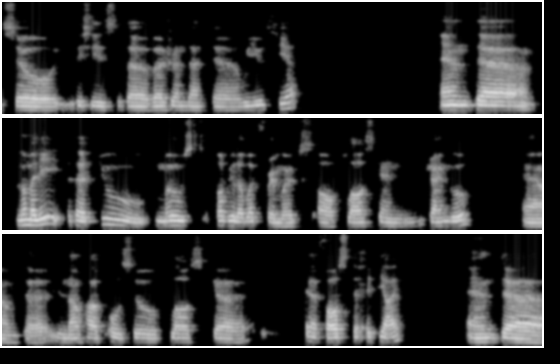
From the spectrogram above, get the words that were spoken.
So this is the version that uh, we use here. And uh, normally the two most popular web frameworks are Flask and Django. And uh, you now have also Flask uh, Fast API. And uh,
